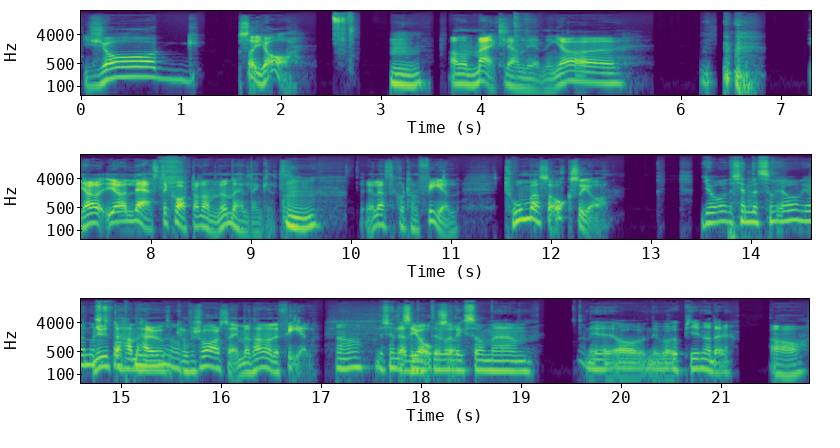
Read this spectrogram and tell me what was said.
Jag sa ja. mm. Av någon märklig anledning. Jag, jag, jag läste kartan annorlunda helt enkelt. Mm. Jag läste kartan fel. Thomas sa också ja. Ja, det kändes som... Ja, jag Nu är inte han här och kan försvara sig, men han hade fel. Ja, det Det kändes hade som att det var liksom... ehm, ni, ja, ni var uppgivna där. Ja,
